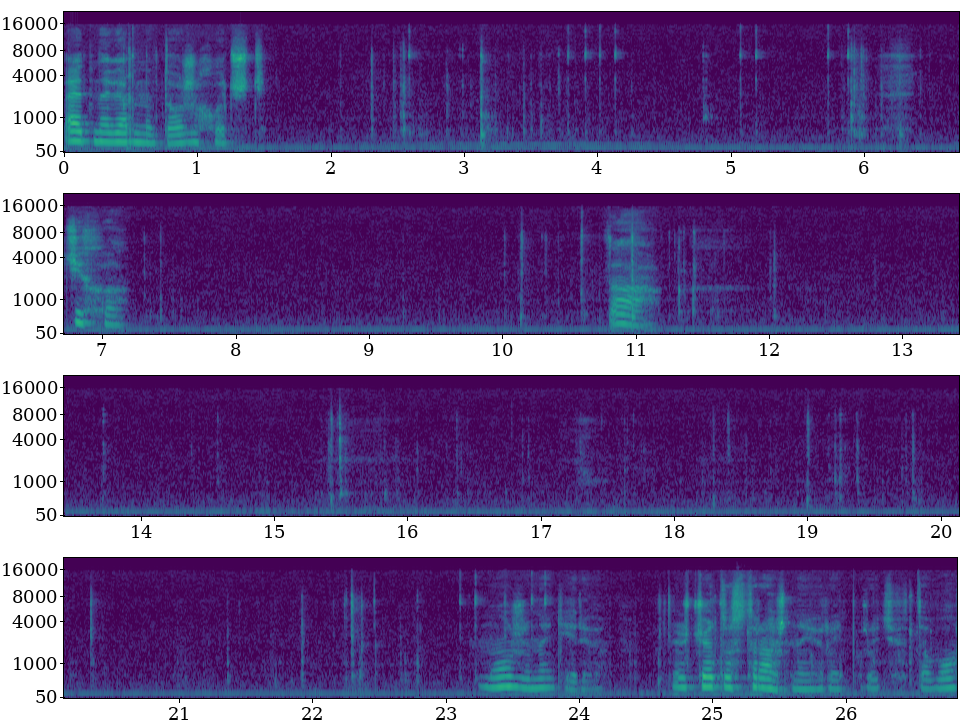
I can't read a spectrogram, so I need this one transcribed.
А это, наверное, тоже хочете. Тихо. Так. Мы уже на дереве. Ну, что-то страшно играть против того.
